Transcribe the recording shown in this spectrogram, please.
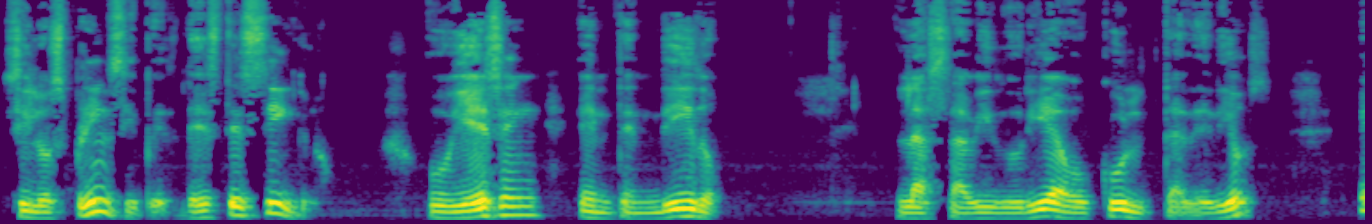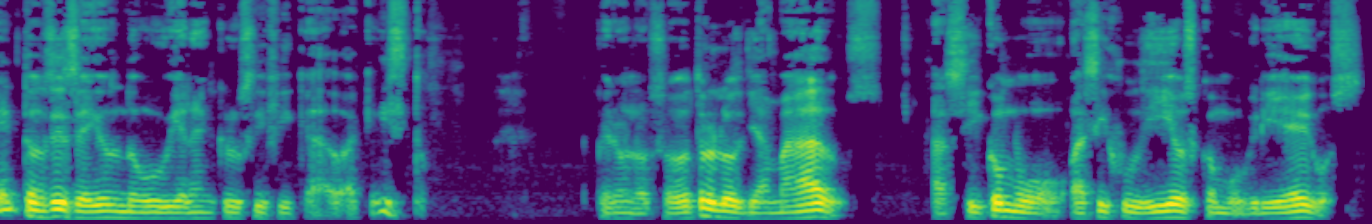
Si los príncipes de este siglo hubiesen entendido la sabiduría oculta de Dios, entonces ellos no hubieran crucificado a Cristo. Pero nosotros los llamados, así como así judíos como griegos,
